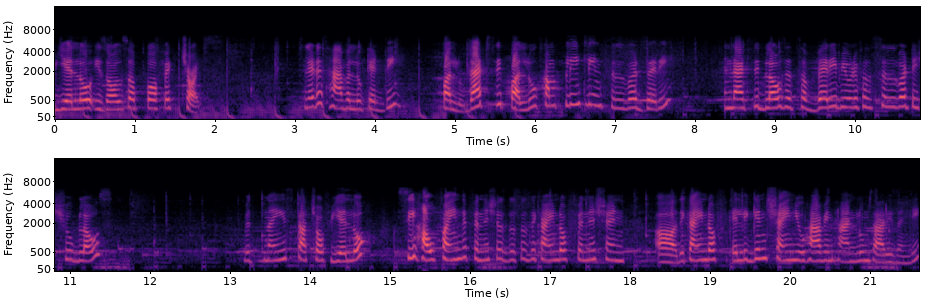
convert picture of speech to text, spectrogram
yellow is also a perfect choice. Let us have a look at the pallu. That's the pallu completely in silver zari and that's the blouse. It's a very beautiful silver tissue blouse with nice touch of yellow. See how fine the finish is. This is the kind of finish and uh, the kind of elegant shine you have in handloom saris Andy.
